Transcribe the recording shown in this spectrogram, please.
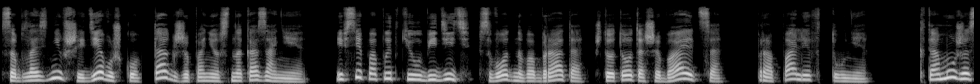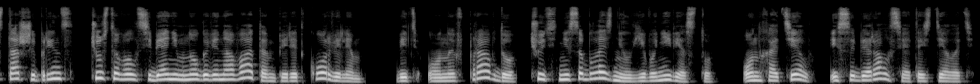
соблазнивший девушку, также понес наказание. И все попытки убедить сводного брата, что тот ошибается, пропали в туне. К тому же старший принц чувствовал себя немного виноватым перед Корвелем, ведь он и вправду чуть не соблазнил его невесту. Он хотел и собирался это сделать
